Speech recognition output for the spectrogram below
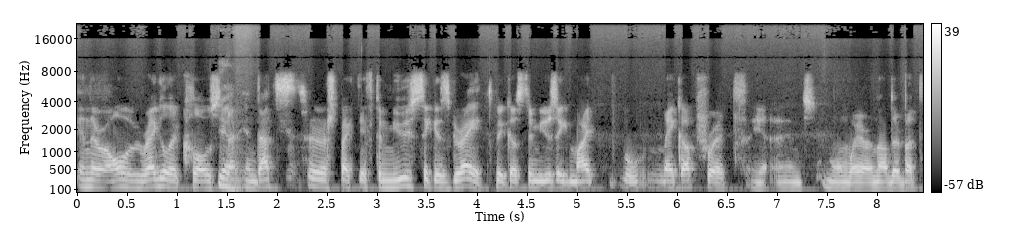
in their own regular clothes yeah. in that respect if the music is great because the music might make up for it in one way or another but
